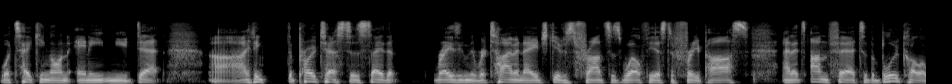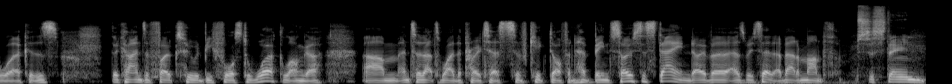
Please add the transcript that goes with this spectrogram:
or taking on any new debt. Uh, I think the protesters say that raising the retirement age gives France's wealthiest a free pass, and it's unfair to the blue collar workers, the kinds of folks who would be forced to work longer. Um, and so that's why the protests have kicked off and have been so sustained over, as we said, about a month. Sustained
